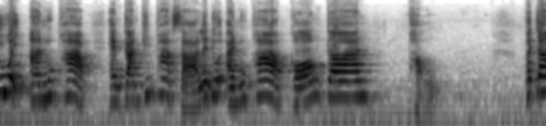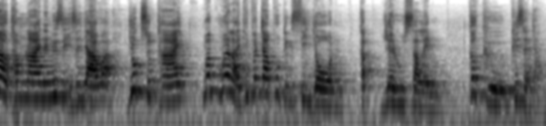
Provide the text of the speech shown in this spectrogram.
ด้วยอนุภาพแห่งการพิพากษาและด้วยอนุภาพของการเผา พระเจ้าทำนายในหนังสืออิสยาห์ว่ายุคสุดท้ายเมื่อเมื่อไหร่ที่พระเจ้าพูดถึงซีโยนกับเยรูซาเล็มก็คือคริสตจักร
